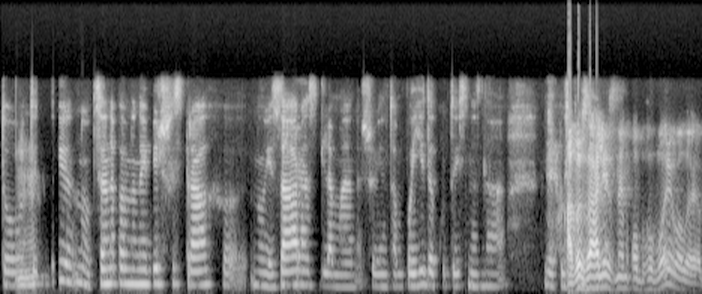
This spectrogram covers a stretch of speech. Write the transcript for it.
то Мгм. тоді ну, це, напевно, найбільший страх. е, Ну і зараз для мене, що він там поїде кудись, не знаю. якусь А ви взагалі з ним обговорювали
